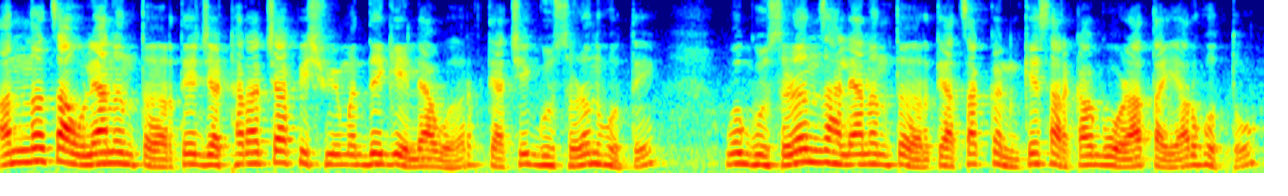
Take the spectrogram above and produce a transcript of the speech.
अन्न चावल्यानंतर ते जठराच्या पिशवीमध्ये गेल्यावर त्याची घुसळण होते व घुसळण झाल्यानंतर त्याचा कणकेसारखा गोळा तयार होतो.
